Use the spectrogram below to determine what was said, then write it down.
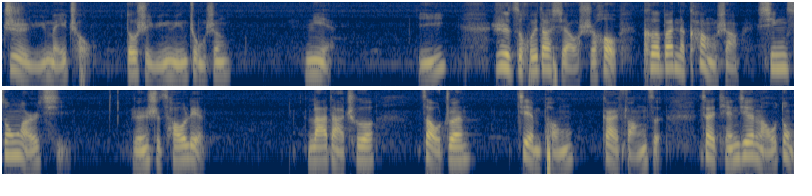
智与美丑，都是芸芸众生。念，咦，日子回到小时候，科班的炕上惺忪而起，人是操练，拉大车、造砖、建棚、盖房子，在田间劳动，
